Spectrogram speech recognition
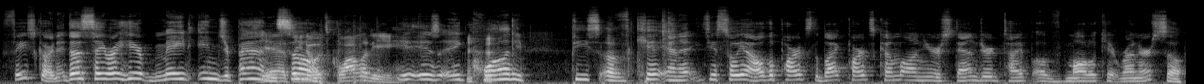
face guard. And it does say right here, made in Japan. yeah, so so you know it's quality. it is a quality piece of kit, and it so yeah, all the parts, the black parts, come on your standard type of model kit runner. So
